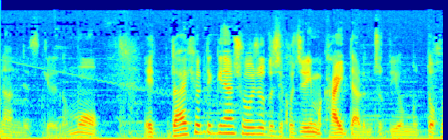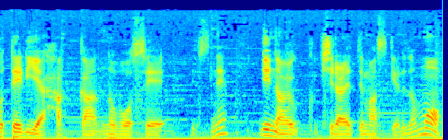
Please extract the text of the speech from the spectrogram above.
なんですけれどもえ代表的な症状としてこちら今書いてあるのちょっと読むとホテリア発汗のぼせですね。っていうのはよく知られてますけれども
